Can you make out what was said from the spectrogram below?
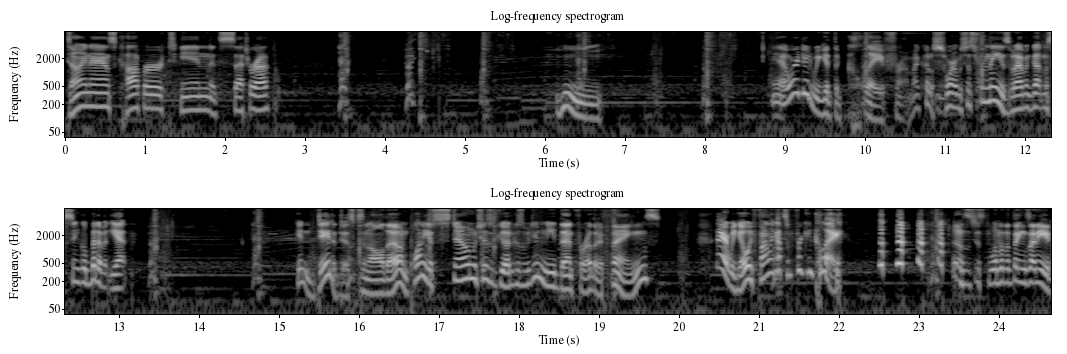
dynas, copper, tin, etc. Hmm. Yeah, where did we get the clay from? I could have sworn it was just from these, but I haven't gotten a single bit of it yet. Getting data discs and all, though, and plenty of stone, which is good, because we do need that for other things. There we go, we finally got some freaking clay. that was just one of the things I need.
